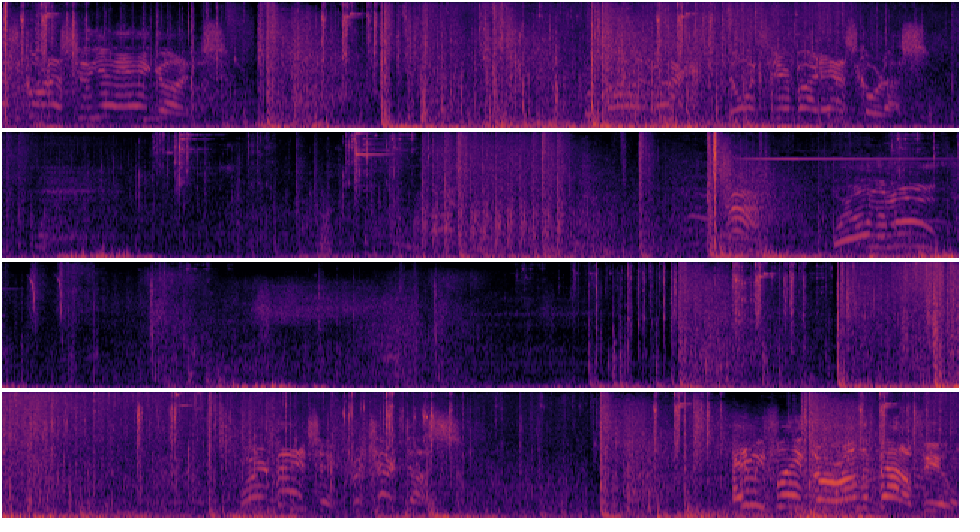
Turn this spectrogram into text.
Escort us to the AA guns. We're falling back. No one's nearby to escort us. Ah, We're on the move. We're advancing. Protect us. Enemy flamethrower on the battlefield.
